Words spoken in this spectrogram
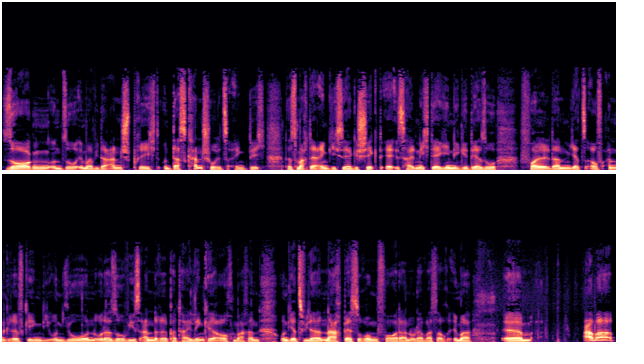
Sorgen und so immer wieder anspricht. Und das kann Schulz eigentlich. Das macht er eigentlich sehr geschickt. Er ist halt nicht derjenige, der so voll dann jetzt auf Angriff gegen die Union oder so, wie es andere Partei Linke auch machen und jetzt wieder Nachbesserungen fordern oder was auch immer. Ähm, aber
